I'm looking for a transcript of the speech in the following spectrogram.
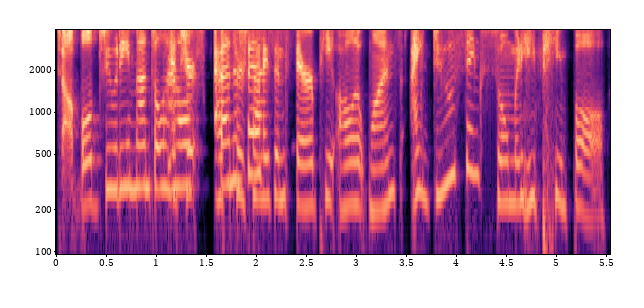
double duty mental health exercise benefits? and therapy all at once. I do think so many people,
